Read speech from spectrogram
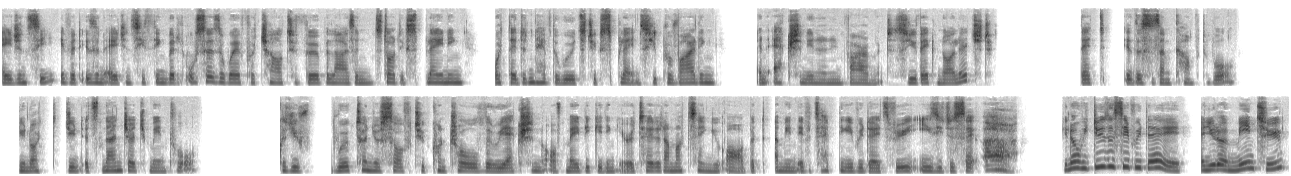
agency if it is an agency thing, but it also is a way for a child to verbalize and start explaining what they didn't have the words to explain. So you're providing an action in an environment. So you've acknowledged that this is uncomfortable. You're not, you, it's non judgmental because you've worked on yourself to control the reaction of maybe getting irritated. I'm not saying you are, but I mean, if it's happening every day, it's very easy to say, ah, oh, you know, we do this every day and you don't mean to,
